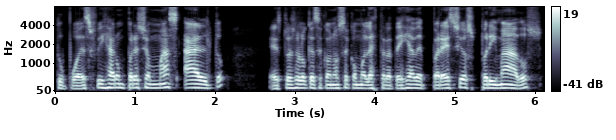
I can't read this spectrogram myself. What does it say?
tú puedes fijar un precio más alto. Esto es lo que se conoce como la estrategia de precios primados.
